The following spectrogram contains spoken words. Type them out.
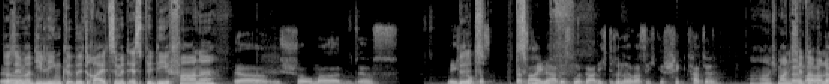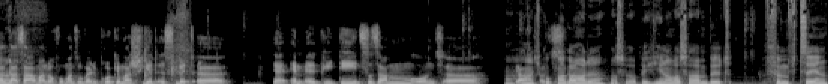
Da ja. sehen wir die linke, Bild 13 mit SPD-Fahne. Ja, ich schau mal. Das, nee, ich glaube, das, das eine hattest du ja gar nicht drin, was ich geschickt hatte. Aha, ich meine, ich hätte ähm, alle. Da, da, sah man noch, wo man so bei der Brücke marschiert ist mit äh, der MLPD zusammen und äh, Aha, ja, ich guck mal gerade, ob wir hier noch was haben. Bild 15.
